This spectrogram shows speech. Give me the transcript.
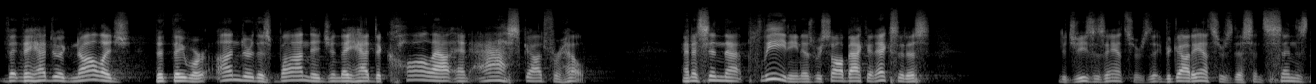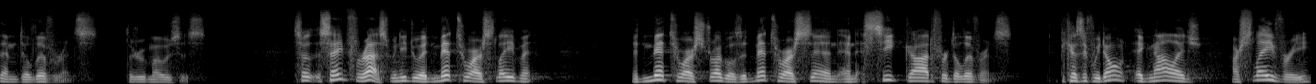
They had to acknowledge that they were under this bondage and they had to call out and ask God for help. And it's in that pleading, as we saw back in Exodus, that Jesus answers, that God answers this and sends them deliverance through Moses. So, the same for us. We need to admit to our enslavement, admit to our struggles, admit to our sin, and seek God for deliverance. Because if we don't acknowledge our slavery,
